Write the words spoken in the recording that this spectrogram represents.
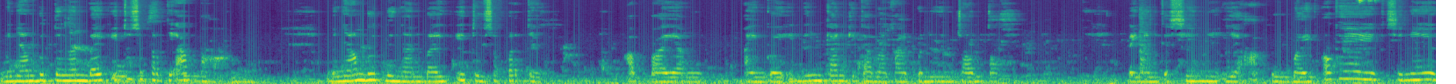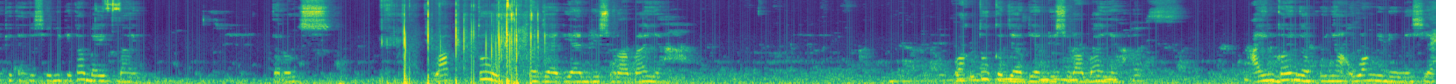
Menyambut dengan baik itu seperti apa? Menyambut dengan baik itu seperti apa yang Aing Koi inginkan kita bakal penuhin contoh pengen ke sini ya aku baik oke okay, ke sini ayo kita ke sini kita baik-baik terus waktu kejadian di Surabaya. Waktu kejadian di Surabaya. Aing koi nggak punya uang Indonesia.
